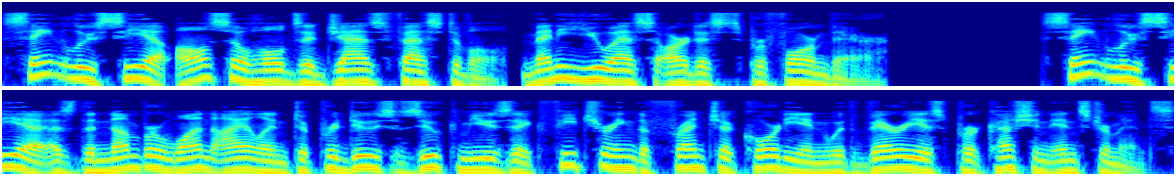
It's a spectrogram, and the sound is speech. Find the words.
Saint Lucia also holds a jazz festival, many U.S. artists perform there. Saint Lucia is the number one island to produce zouk music featuring the French accordion with various percussion instruments.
